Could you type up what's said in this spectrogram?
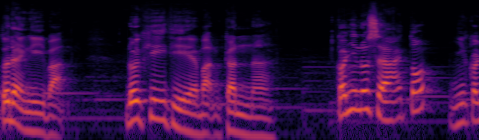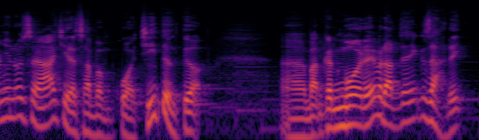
tôi đề nghị bạn đôi khi thì bạn cần à, có những nỗi sợ hãi tốt nhưng có những nỗi sợ hãi chỉ là sản phẩm của trí tưởng tượng. À, bạn cần ngồi đấy và đặt ra những cái giả định.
